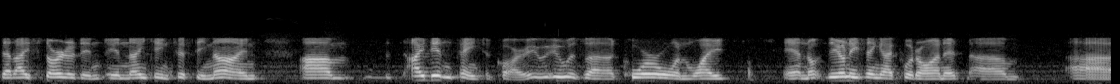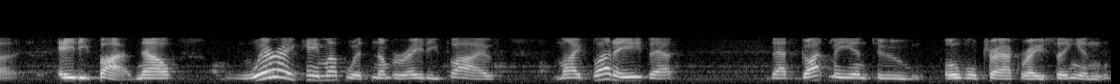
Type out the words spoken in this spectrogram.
that I started in in 1959, um, I didn't paint the car. It, it was uh, coral and white, and the only thing I put on it, um, uh, 85. Now, where I came up with number 85, my buddy that that got me into oval track racing, and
